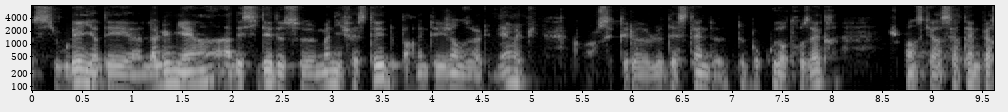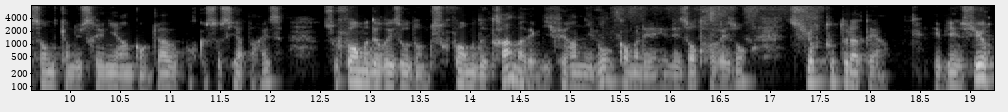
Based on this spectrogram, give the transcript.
si vous voulez, il y a des, la lumière a décidé de se manifester par l'intelligence de la lumière, et puis c'était le, destin de, beaucoup d'autres êtres. Je pense qu'il y a certaines personnes qui ont dû se réunir en conclave pour que ceci apparaisse sous forme de réseau, donc sous forme de trame avec différents niveaux, comme les autres réseaux, sur toute la Terre. Et bien sûr,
